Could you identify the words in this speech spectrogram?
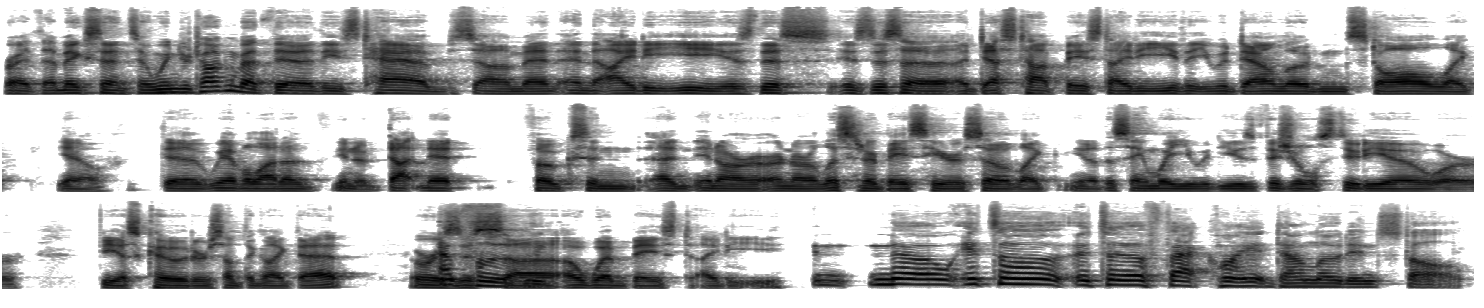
Right, that makes sense. And when you're talking about the these tabs um, and, and the IDE, is this is this a, a desktop based IDE that you would download and install? Like you know, the, we have a lot of you know .NET folks in in our in our listener base here. So like you know the same way you would use Visual Studio or VS Code or something like that, or is Absolutely. this uh, a web based IDE? No, it's a it's a fat client download install.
